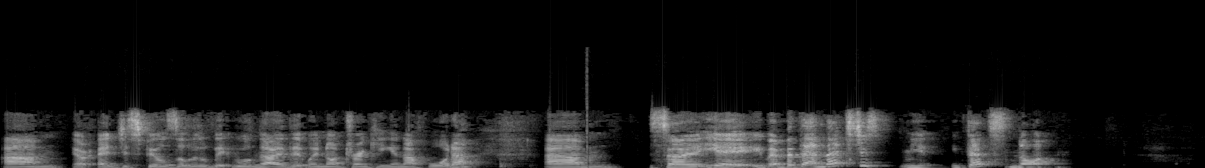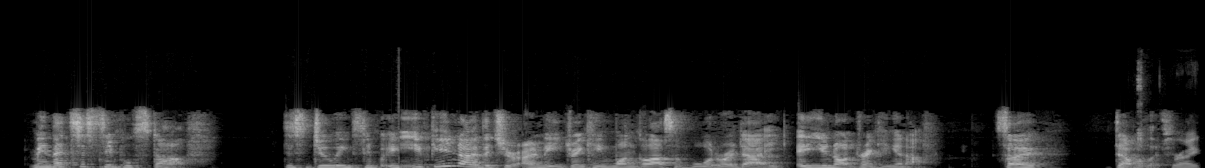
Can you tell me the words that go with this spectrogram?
um, it just feels a little bit, we'll know that we're not drinking enough water. Um, so, yeah, but and that's just, that's not, I mean, that's just simple stuff. Just doing simple. If you know that you're only drinking one glass of water a day, you're not drinking enough. So double it. Right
